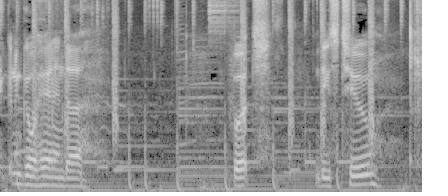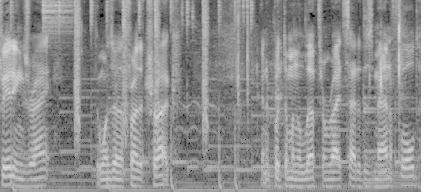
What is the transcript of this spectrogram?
Right, gonna go ahead and uh, put these two fittings, right? The ones on the front of the truck. Gonna put them on the left and right side of this manifold.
